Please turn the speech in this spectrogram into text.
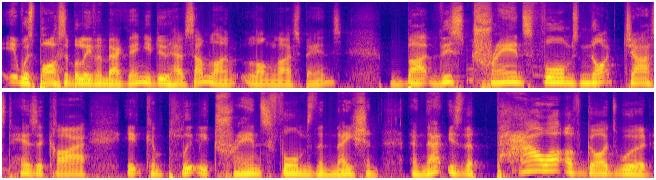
It was possible even back then. You do have some long, long lifespans. But this transforms not just Hezekiah, it completely transforms the nation. And that is the power of God's word.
